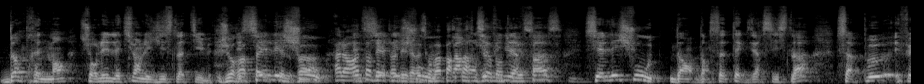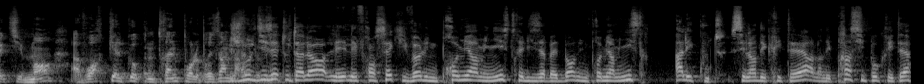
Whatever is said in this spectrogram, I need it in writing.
d'entraînement sur l'élection législative. Je rappelle si elle échoue, Alors attendez, attendez, parce qu'on va pas repartir dans tous les sens. Si elle échoue dans, cet exercice-là, ça peut effectivement avoir quelques contraintes pour le président de la Je vous le disais tout à l'heure, les, les Français qui veulent une Première ministre, Elisabeth Borne, une Première ministre à l'écoute. C'est l'un des critères, l'un des principaux critères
